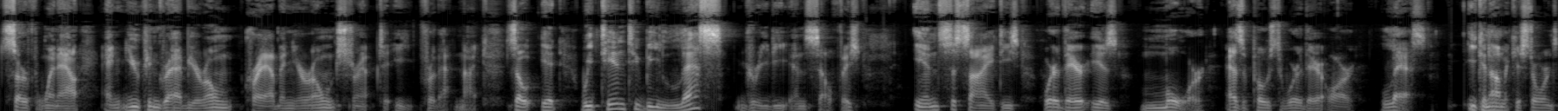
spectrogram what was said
surf went out and you can grab your own crab and your own shrimp to eat for that night. So it, we tend to be less greedy and selfish in societies where there is more as opposed to where there are less. Economic historians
